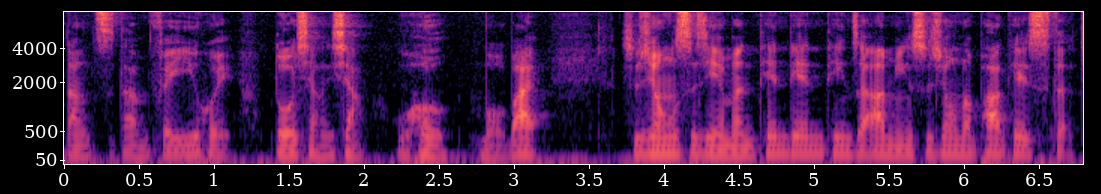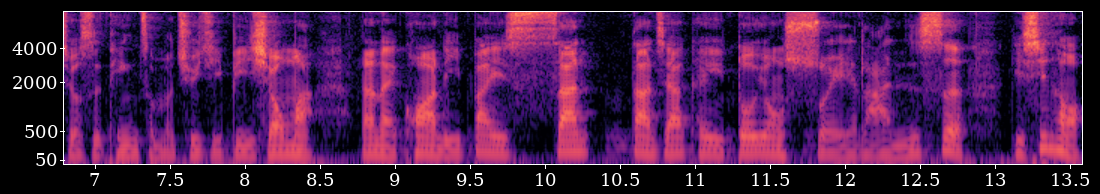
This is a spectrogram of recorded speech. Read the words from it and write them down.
让子弹飞一会，多想想，午后膜拜。师兄师姐们，天天听着阿明师兄的 podcast，就是听怎么趋吉避凶嘛。那来跨礼拜三，大家可以多用水蓝色。你心哦，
